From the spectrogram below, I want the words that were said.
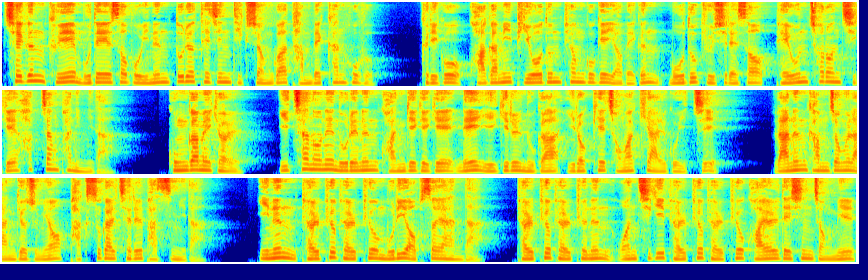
최근 그의 무대에서 보이는 또렷해진 딕션과 담백한 호흡, 그리고 과감히 비워둔 편곡의 여백은 모두 교실에서 배운 철원칙의 확장판입니다. 공감의 결, 이찬원의 노래는 관객에게 내 얘기를 누가 이렇게 정확히 알고 있지? 라는 감정을 안겨주며 박수갈채를 받습니다. 이는 별표 별표 물이 없어야 한다. 별표 별표는 원칙이 별표 별표 과열 대신 정밀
